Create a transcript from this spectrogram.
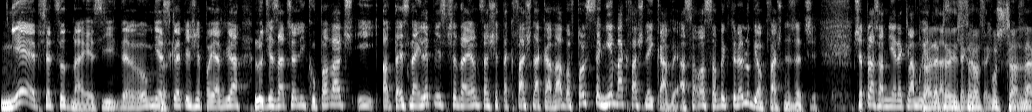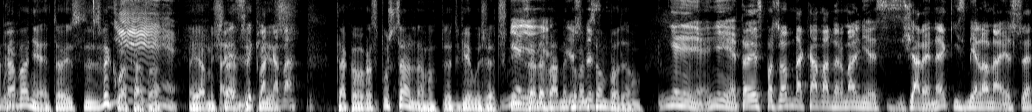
Nie, przecudna jest. I e, u mnie w sklepie się pojawiła, ludzie zaczęli kupować i to jest najlepiej sprzedająca się ta kwaśna kawa, bo w Polsce nie ma kwaśnej kawy, a są osoby, które lubią kwaśne rzeczy. Przepraszam, nie reklamuję Ale teraz to jest rozpuszczalna kawa? Nie, to jest zwykła nie, kawa. A ja myślałem, to jest zwykła że pijesz... kawa taką rozpuszczalną, dwie łyżeczki nie, nie, zalewamy nie. gorącą bez... wodą. Nie, nie, nie, nie, nie, to jest porządna kawa normalnie z ziarenek i zmielona jeszcze.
